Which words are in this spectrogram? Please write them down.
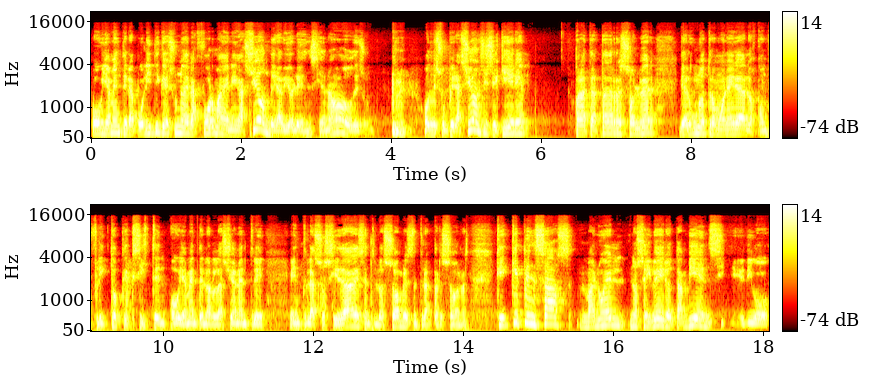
obviamente la política es una de las formas de negación de la violencia, ¿no? O de superación, si se quiere, para tratar de resolver de alguna otra manera los conflictos que existen, obviamente, en la relación entre, entre las sociedades, entre los hombres, entre las personas. ¿Qué, qué pensás, Manuel, no sé, Ibero, también, eh, digo,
